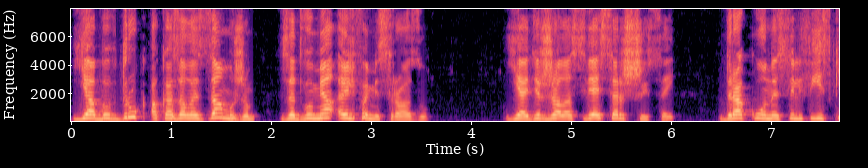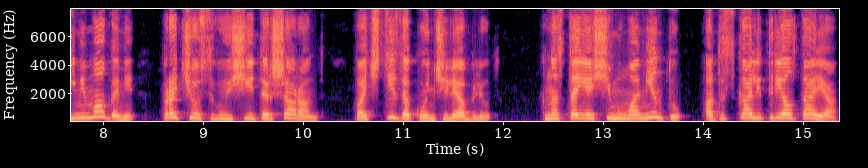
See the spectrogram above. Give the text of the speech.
я бы вдруг оказалась замужем за двумя эльфами сразу. Я держала связь с Аршисой. Драконы с эльфийскими магами, прочесывающие Тершарант, почти закончили облет. К настоящему моменту отыскали три алтаря.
